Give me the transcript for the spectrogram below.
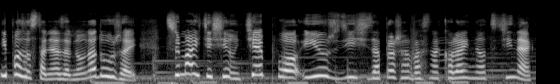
i pozostania ze mną na dłużej. Trzymajcie się ciepło i już dziś zapraszam Was na kolejny odcinek.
